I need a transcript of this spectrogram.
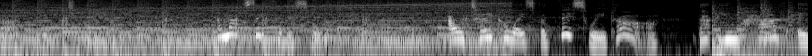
that meeting. And that's it for this week. Our takeaways for this week are that you have a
